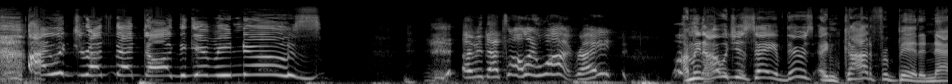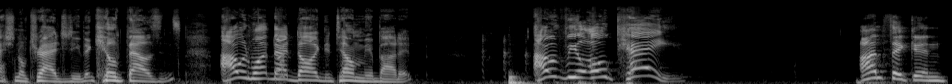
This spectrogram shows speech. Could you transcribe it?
I would trust that dog to give me news. I mean, that's all I want, right? I mean, I would just say if there's, and God forbid, a national tragedy that killed thousands, I would want that dog to tell me about it. I would feel okay. I'm thinking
